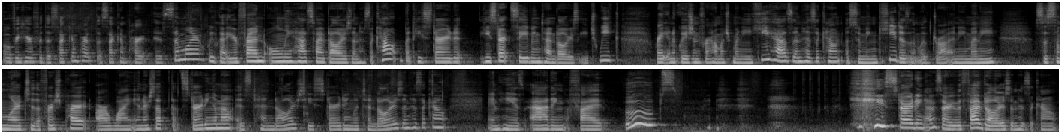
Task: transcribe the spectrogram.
Over here for the second part, the second part is similar. We've got your friend only has $5 in his account, but he started he starts saving $10 each week. Write an equation for how much money he has in his account, assuming he doesn't withdraw any money. So similar to the first part, our y-intercept, that starting amount is $10. He's starting with $10 in his account, and he is adding five, oops. He's starting, I'm sorry, with $5 in his account,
